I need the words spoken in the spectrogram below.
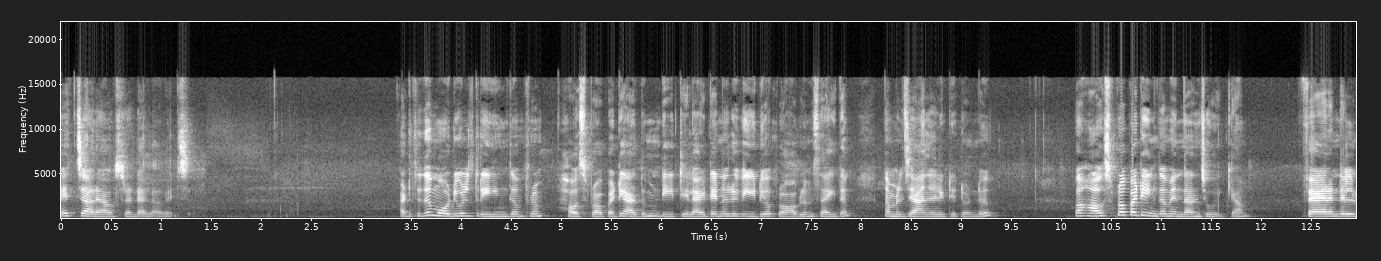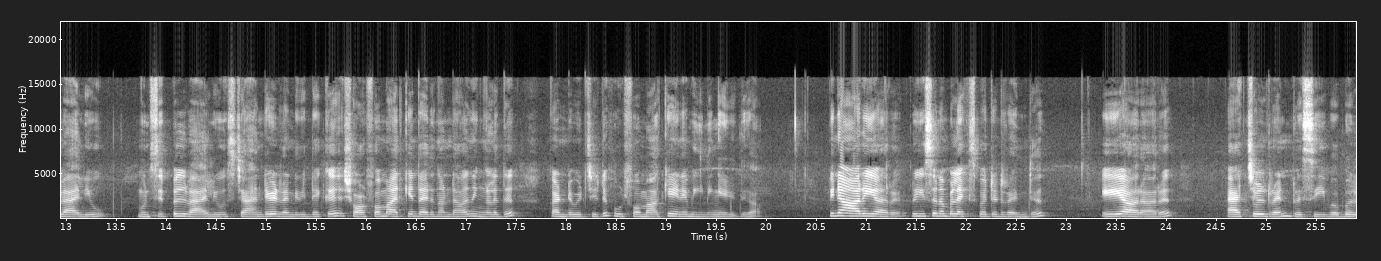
H R house rent allowance അടുത്തത് module three income from house property അതും ഡീറ്റെയിൽ ആയിട്ട് തന്നെ ഒരു വീഡിയോ പ്രോബ്ലം സഹിതം നമ്മൾ ചാനലിൽ ഇട്ടിട്ടുണ്ട്. അപ്പോൾ ഹൗസ് പ്രോപ്പർട്ടി ഇൻകം എന്താണെന്ന് ചോദിക്കാം. Fair annual value municipal value standard rent ഇതിന്റെയൊക്കെ ഷോർട്ട് ഫോം ആയിരിക്കും തരുന്നുണ്ടാവുക നിങ്ങളത് കണ്ടുപിടിച്ചിട്ട് ഫുൾ ഫോം ആക്കി അതിന്റെ മീനിങ് എഴുതുക. പിന്നെ R E R reasonable expected rent A R R actual rent receivable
